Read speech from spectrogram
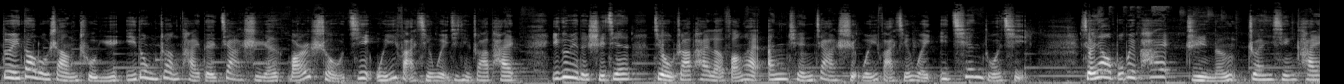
对道路上处于移动状态的驾驶人玩手机违法行为进行抓拍。一个月的时间，就抓拍了妨碍安全驾驶违法行为一千多起。想要不被拍，只能专心开。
